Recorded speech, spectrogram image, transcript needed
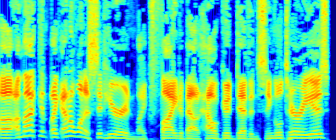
Uh, I'm not gonna like. I don't want to sit here and like fight about how good Devin Singletary is,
